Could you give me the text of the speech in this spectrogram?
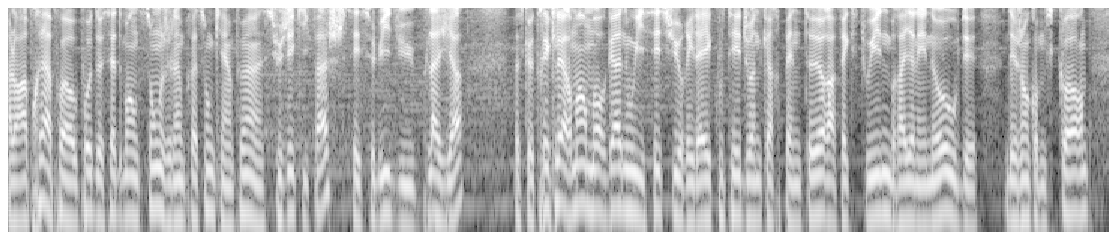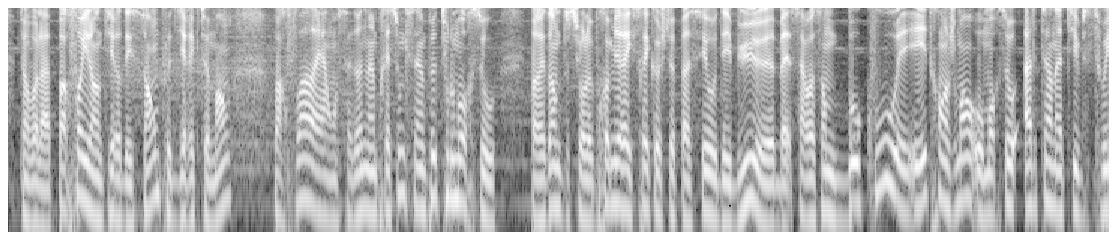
Alors après, à propos de cette bande son, j'ai l'impression qu'il y a un peu un sujet qui fâche, c'est celui du plagiat. Parce que très clairement, Morgan, oui, c'est sûr, il a écouté John Carpenter, Afex Twin, Brian Eno ou des, gens comme Scorn. Enfin voilà, parfois il en tire des samples directement. Parfois, on, ça donne l'impression que c'est un peu tout le morceau. Par exemple, sur le premier extrait que je te passais au début, euh, ben, ça ressemble beaucoup et, étrangement au morceau Alternative 3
